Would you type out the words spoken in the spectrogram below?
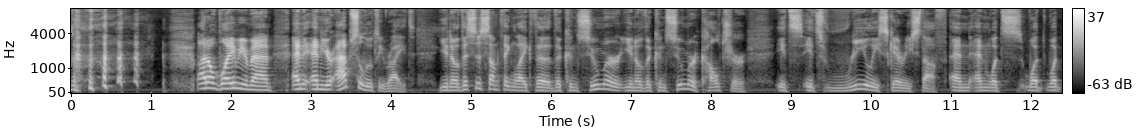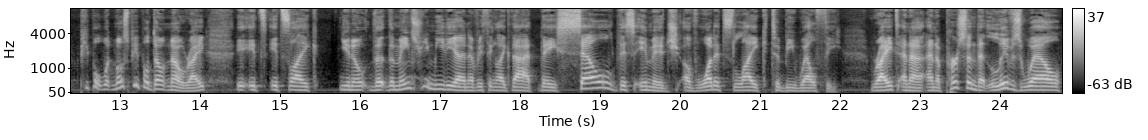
I don't blame you man. And and you're absolutely right. You know this is something like the the consumer you know the consumer culture it's it's really scary stuff. And and what's what what people what most people don't know right? It's it's like you know the the mainstream media and everything like that they sell this image of what it's like to be wealthy right and a and a person that lives well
